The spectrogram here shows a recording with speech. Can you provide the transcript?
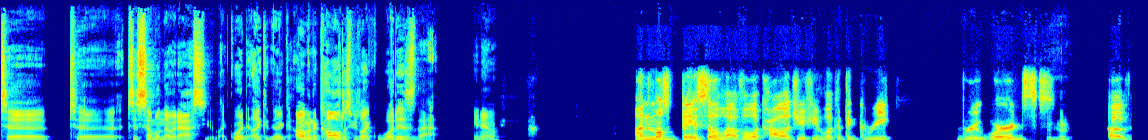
to to to someone that would ask you like what like like oh i'm an ecologist. People like what is that? You know? On the most basal level ecology if you look at the greek root words Mhm. of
